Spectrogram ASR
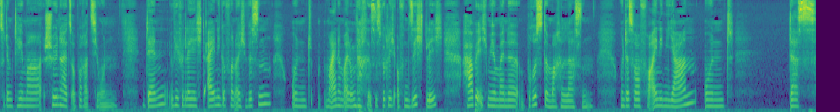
zu dem Thema Schönheitsoperationen. Denn, wie vielleicht einige von euch wissen, und meiner Meinung nach ist es wirklich offensichtlich, habe ich mir meine Brüste machen lassen. Und das war vor einigen Jahren und das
